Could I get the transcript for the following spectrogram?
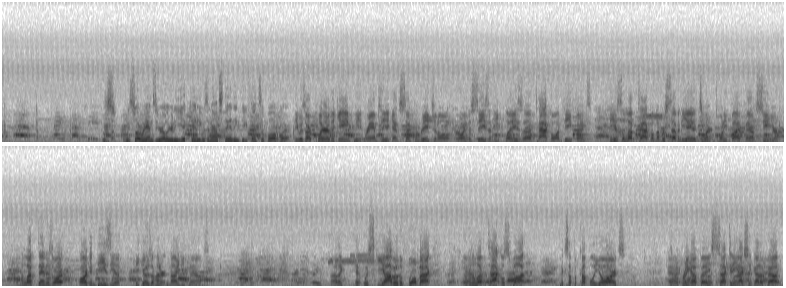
We, we saw Ramsey earlier in the year, Ken. He was an outstanding defensive ball player. He was our player of the game, Pete Ramsey, against Central Regional early in the season. He plays uh, tackle on defense. He is the left tackle, number 78, a 225-pound senior. And the left end is Ar. He goes 190 pounds. Now the hit was Schiavo, the fullback, over the left tackle spot. Picks up a couple of yards. And it'll bring up a second. He actually got about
